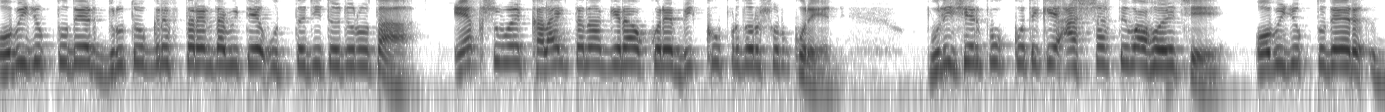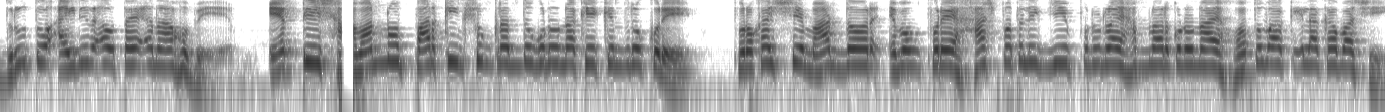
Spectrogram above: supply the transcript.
অভিযুক্তদের দ্রুত গ্রেফতারের দাবিতে উত্তেজিত জনতা একসময় কালাইন থানা ঘেরাও করে বিক্ষোভ প্রদর্শন করেন। পুলিশের পক্ষ থেকে আশ্বাস দেওয়া হয়েছে, অভিযুক্তদের দ্রুত আইনের আওতায় আনা হবে। একটি সামান্য পার্কিং সংক্রান্ত ঘটনাকে কেন্দ্র করে প্রকাশ্যে মারধর এবং পরে হাসপাতালে গিয়ে পুনরায় হামলার ঘটনায় হতবাক এলাকাবাসী।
